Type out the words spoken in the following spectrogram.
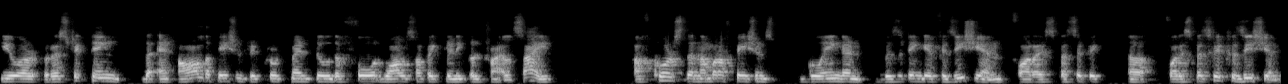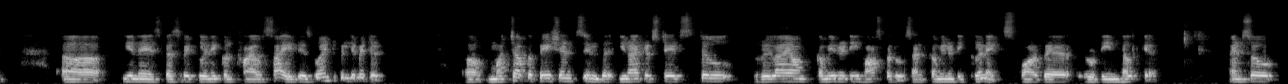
you are restricting the, all the patient recruitment to the four walls of a clinical trial site, of course, the number of patients going and visiting a physician for a specific for a specific physician uh, in a specific clinical trial site is going to be limited. Uh, much of the patients in the United States still rely on community hospitals and community clinics for their routine healthcare. And so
